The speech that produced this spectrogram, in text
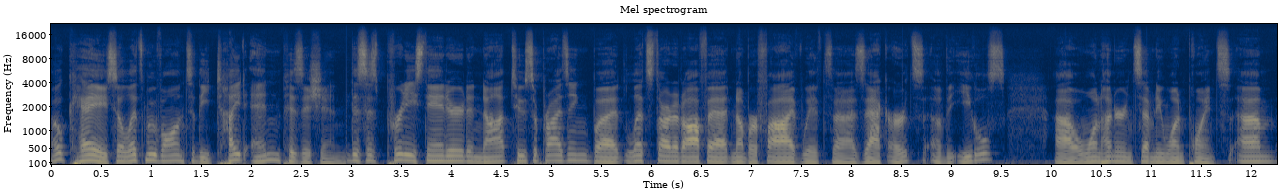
Okay, so let's move on to the tight end position. This is pretty standard and not too surprising, but let's start it off at number five with uh, Zach Ertz of the Eagles. Uh, 171 points. Um,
